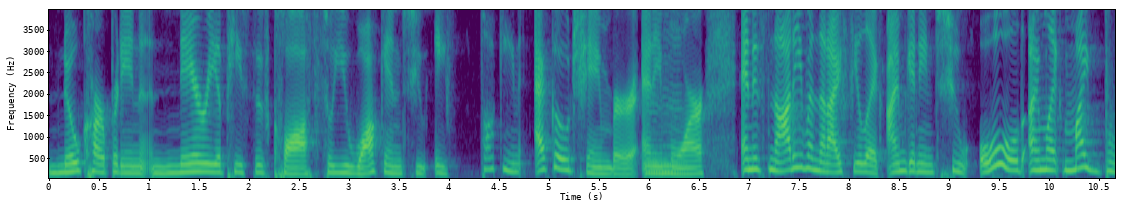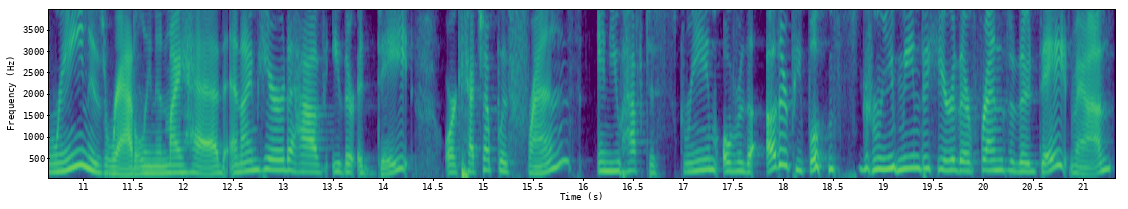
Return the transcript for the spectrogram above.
no carpeting, nary a piece of cloth, so you walk into a fucking echo chamber mm. anymore. And it's not even that I feel like I'm getting too old. I'm like, my brain is rattling in my head, and I'm here to have either a date or catch up with friends. And you have to scream over the other people screaming to hear their friends or their date, man.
